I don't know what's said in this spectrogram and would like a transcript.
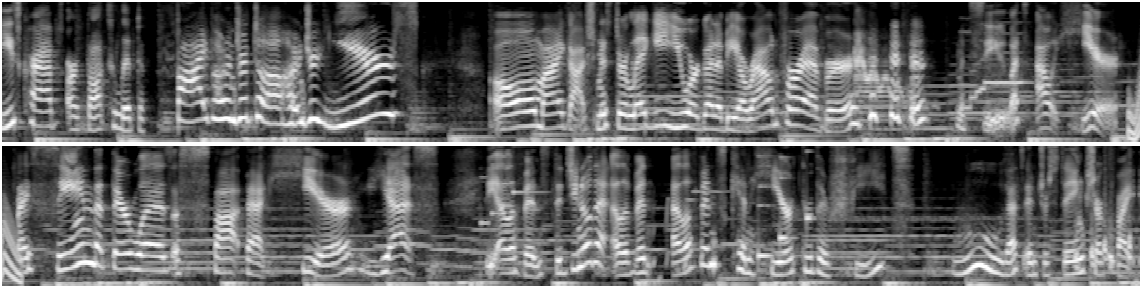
These crabs are thought to live to 500 to 100 years? Oh my gosh, Mr. Leggy, you are gonna be around forever. Let's see, what's out here? I seen that there was a spot back here. Yes, the elephants. Did you know that elephant elephants can hear through their feet? Ooh, that's interesting. Shark Bite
